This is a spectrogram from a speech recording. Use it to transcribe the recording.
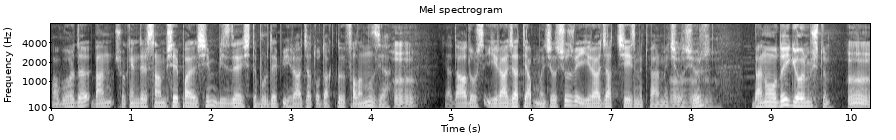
Ama bu arada ben çok enteresan bir şey paylaşayım. Biz de işte burada hep ihracat odaklı falanız ya. Ya daha doğrusu ihracat yapmaya çalışıyoruz ve ihracatçıya hizmet vermeye çalışıyoruz. Ben o odayı görmüştüm. Hı.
